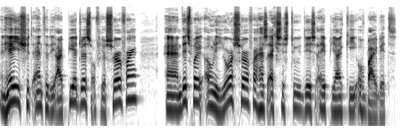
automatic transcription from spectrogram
And here you should enter the IP address of your server. And this way only your server has access to this API key of Bybit.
